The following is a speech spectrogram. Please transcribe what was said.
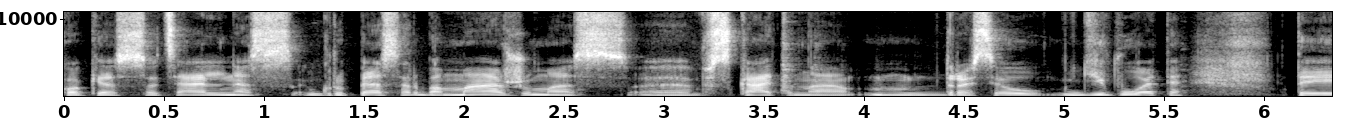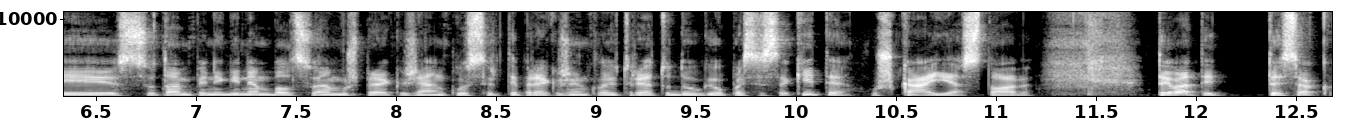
kokias socialinės grupės arba mažumas skatina drąsiau gyvuoti, tai su tam piniginiam balsuojam už prekių ženklus ir tie prekių ženklai turėtų daugiau pasisakyti, už ką jie stovi. Tai va, tai tiesiog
